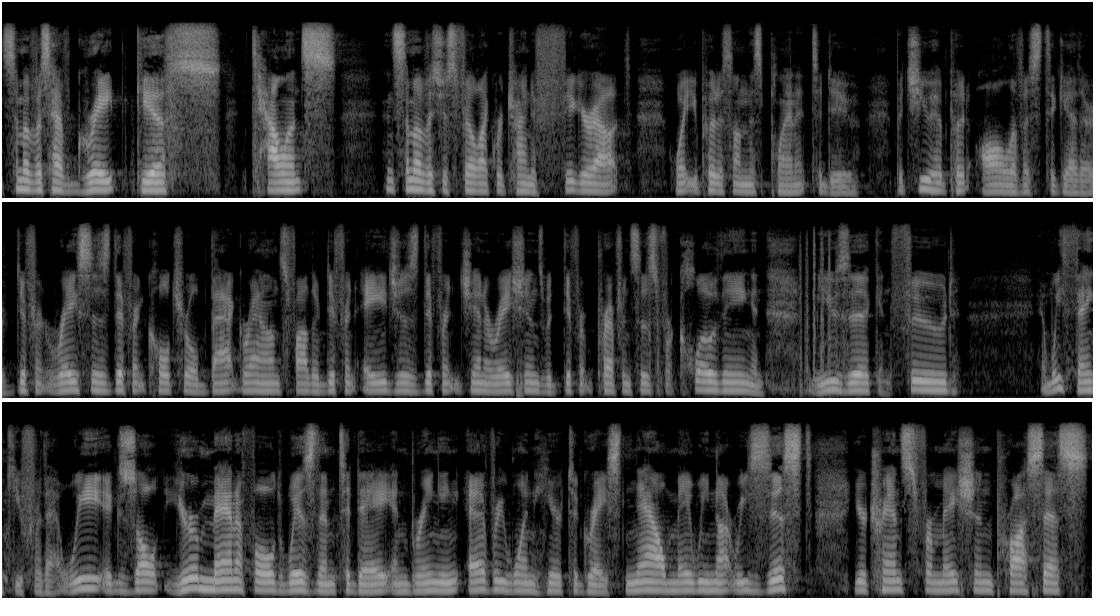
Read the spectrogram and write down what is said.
Some of us have great gifts, talents, and some of us just feel like we're trying to figure out what you put us on this planet to do. But you have put all of us together, of different races, different cultural backgrounds, Father, different ages, different generations with different preferences for clothing and music and food. And we thank you for that. We exalt your manifold wisdom today in bringing everyone here to grace. Now, may we not resist your transformation process.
